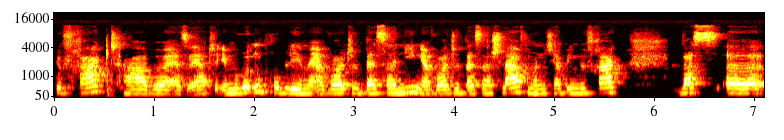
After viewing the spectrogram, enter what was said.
gefragt habe, also er hatte eben Rückenprobleme, er wollte besser liegen, er wollte besser schlafen und ich habe ihn gefragt, was, äh,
